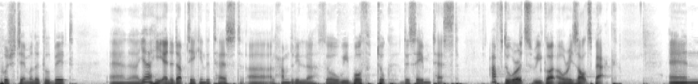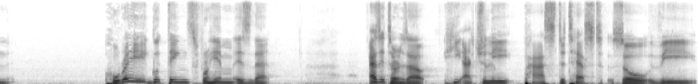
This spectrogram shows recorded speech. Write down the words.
pushed him a little bit, and uh, yeah, he ended up taking the test. Uh, Alhamdulillah. So we both took the same test. Afterwards, we got our results back, and hooray! Good things for him is that, as it turns out, he actually passed the test. So the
